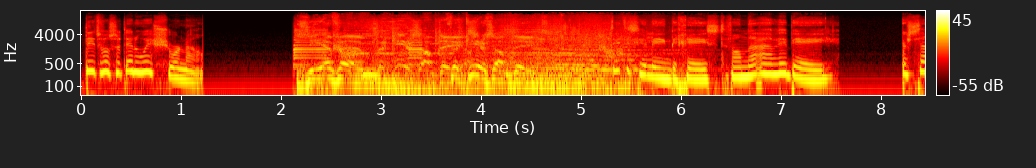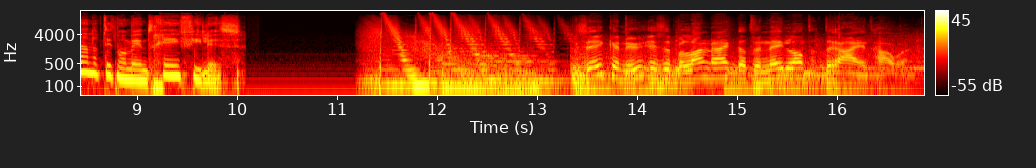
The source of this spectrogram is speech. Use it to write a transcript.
Dit was het NOS Journaal. ZFM, verkeersupdate. verkeersupdate. Dit is Helene de Geest van de ANWB. Er staan op dit moment geen files. Zeker nu is het belangrijk dat we Nederland draaiend houden.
